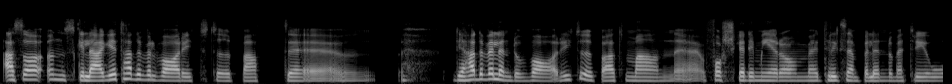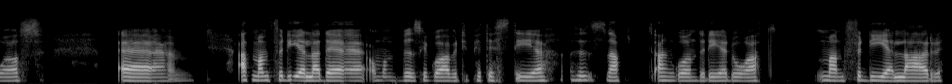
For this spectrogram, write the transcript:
Alltså önskeläget hade väl varit typ att eh, det hade väl ändå varit typ att man eh, forskade mer om eh, till exempel endometrios. Eh, att man fördelade, om vi ska gå över till PTSD snabbt angående det då, att man fördelar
